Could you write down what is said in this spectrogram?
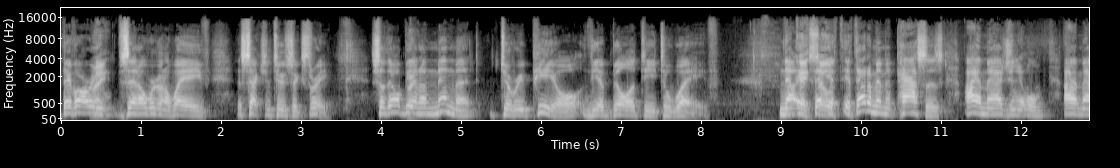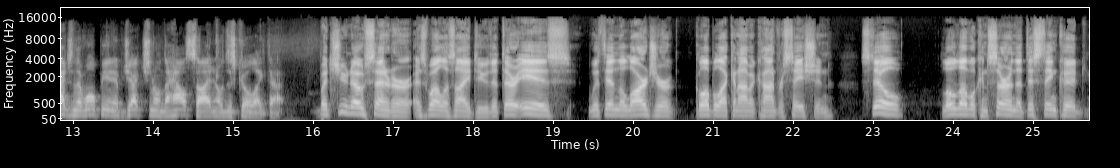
they've already right. said, "Oh, we're going to waive Section 263." So there'll be right. an amendment to repeal the ability to waive. Now, okay, if, that, so, if, if, that amendment passes, I imagine it will. I imagine there won't be an objection on the House side, and it'll just go like that. But you know, Senator, as well as I do, that there is within the larger global economic conversation still low-level concern that this thing could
